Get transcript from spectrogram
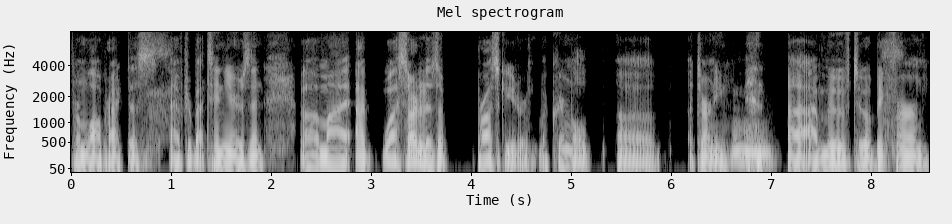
from law practice after about ten years, and uh, my I well I started as a prosecutor, a criminal uh, attorney, and mhm, uh, I moved to a big firm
